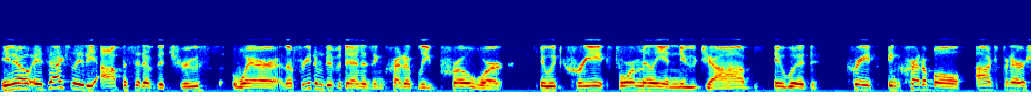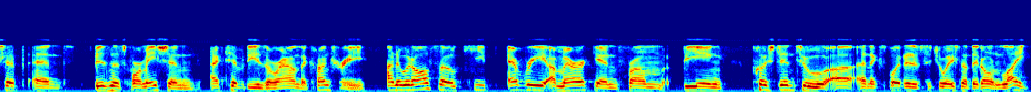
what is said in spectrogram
You know, it's actually the opposite of the truth, where the freedom dividend is incredibly pro work. It would create 4 million new jobs. It would create incredible entrepreneurship and business formation activities around the country. And it would also keep every American from being pushed into uh, an exploitative situation that they don't like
